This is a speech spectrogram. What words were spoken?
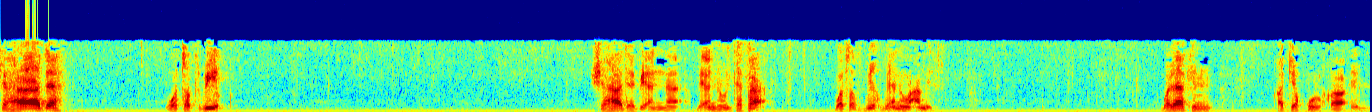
شهادة وتطبيق. شهادة بأن بأنه انتفع وتطبيق بأنه عمل. ولكن قد يقول قائل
